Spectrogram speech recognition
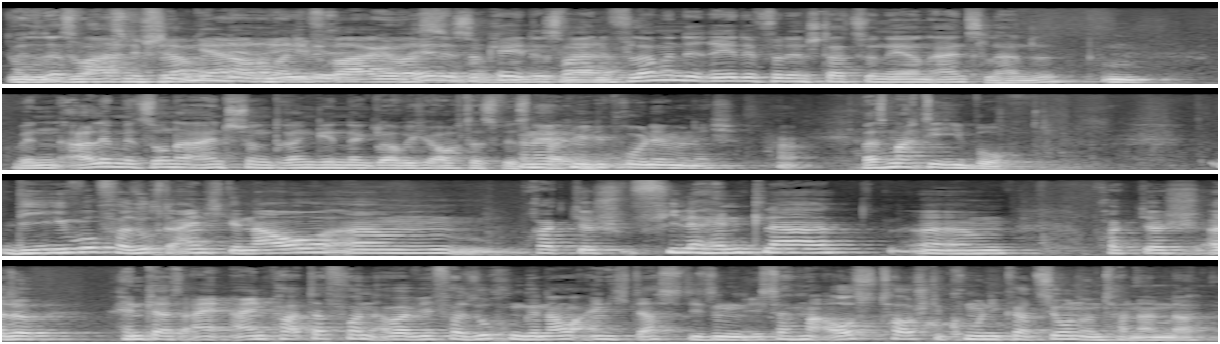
Du, also das war hast eine flammende gerne auch nochmal die Rede. Frage, was. nee, das ist okay. Das war eine flammende Rede für den stationären Einzelhandel. Mhm. Wenn alle mit so einer Einstellung drangehen, dann glaube ich auch, dass wir es Dann hätten wir die. Probleme nicht. Ja. Was macht die IBO? Die IWO versucht eigentlich genau ähm, praktisch viele Händler ähm, praktisch, also Händler ist ein, ein Part davon, aber wir versuchen genau eigentlich das, diesen, ich sag mal, Austausch, die Kommunikation untereinander.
